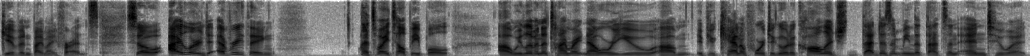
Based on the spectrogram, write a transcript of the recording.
given by my friends. So I learned everything. That's why I tell people uh, we live in a time right now where you, um, if you can't afford to go to college, that doesn't mean that that's an end to it.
